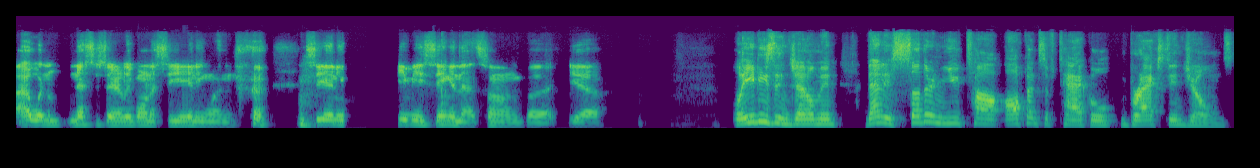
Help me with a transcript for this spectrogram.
I wouldn't necessarily want to see anyone see any see me singing that song. But yeah. Ladies and gentlemen, that is Southern Utah offensive tackle Braxton Jones.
